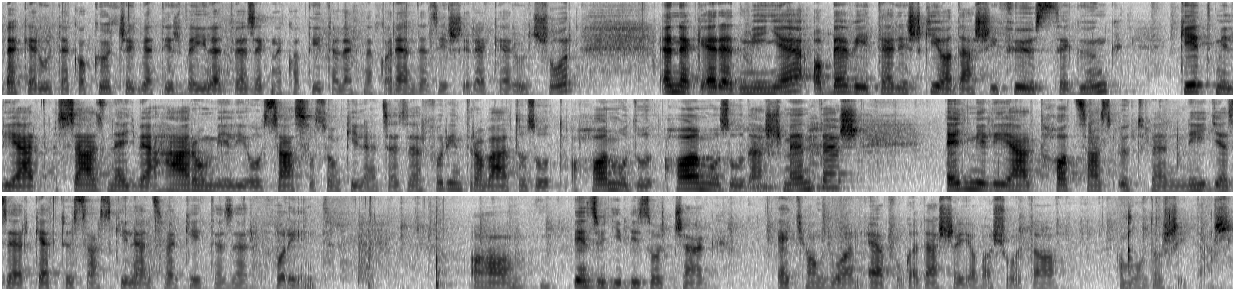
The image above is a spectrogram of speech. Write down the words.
bekerültek a költségvetésbe, illetve ezeknek a tételeknek a rendezésére került sor. Ennek eredménye a bevétel és kiadási főösszegünk 2 milliárd 143 millió 129 ezer forintra változott, a halmozódás mentes 1 milliárd 654 ezer 292 ezer forint. A pénzügyi bizottság egyhangúan elfogadásra javasolta a módosítást.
